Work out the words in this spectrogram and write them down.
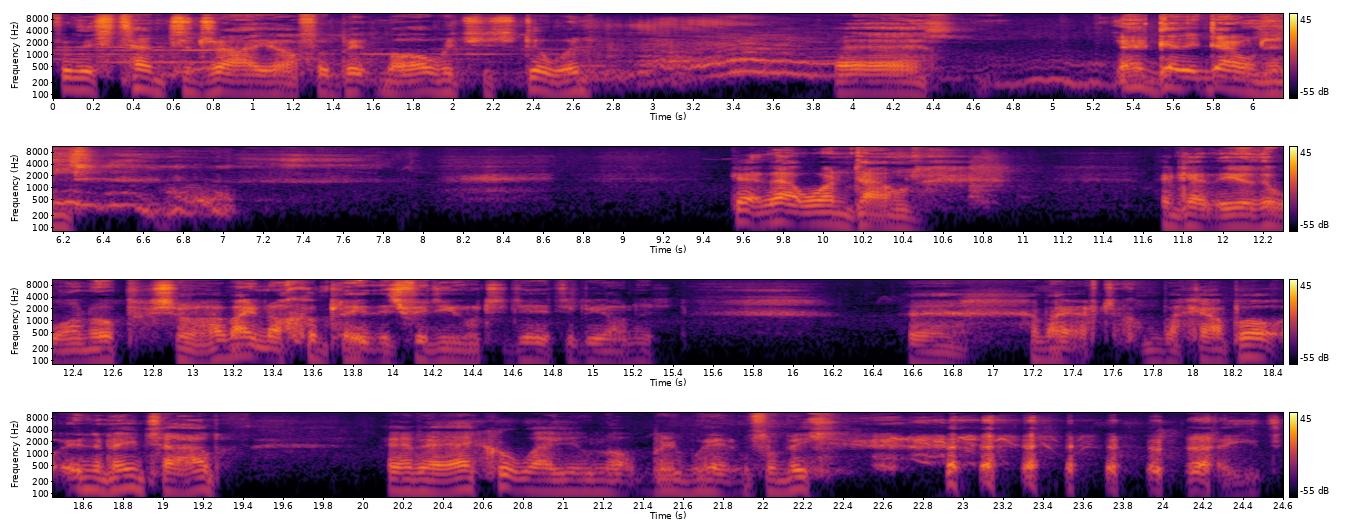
for this tent to dry off a bit more, which it's doing. Uh, get it down and get that one down and get the other one up. So I might not complete this video today, to be honest. Uh, I might have to come back out. But in the meantime, I had a haircut while you lot been waiting for me. right.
